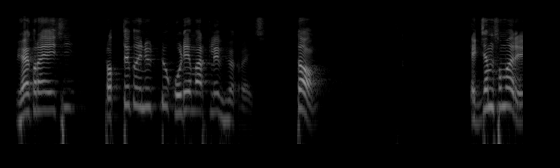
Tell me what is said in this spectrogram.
ବିଭାଗ କରାଯାଇଛି। ପ୍ରତ୍ୟେକ ୟୁନିଟ୍ରୁ କୋଡ଼ିଏ ମାର୍କ ଲେ ବିଭାଗ କରାଯାଇଛି। ତ ଏକ୍ଜାମ ସମୟରେ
